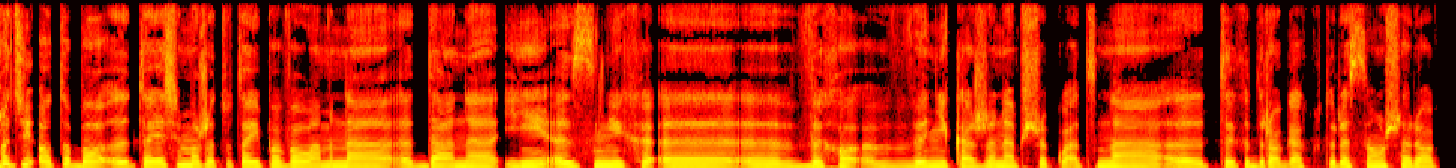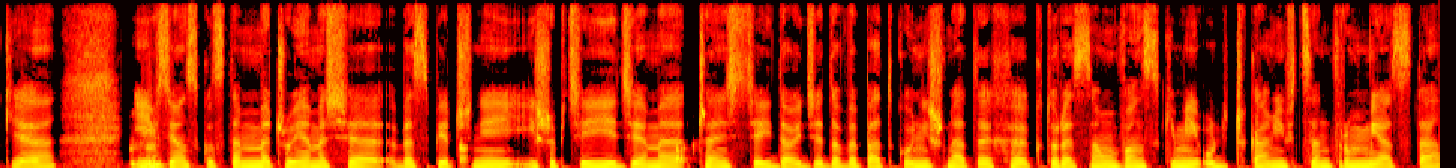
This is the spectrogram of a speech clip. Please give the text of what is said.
chodzi o to, bo e, to ja się może tutaj powołam na dane i z nich e, e, wynika, że na przykład na tych drogach, które są szerokie mhm. i w związku z tym my czujemy się bezpieczniej i szybciej jedziemy, częściej dojdzie do wypadku niż na tych, które są wąskimi uliczkami w centrum miasta,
